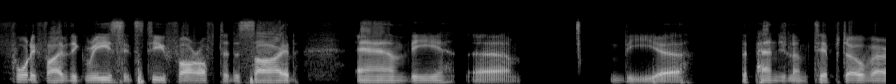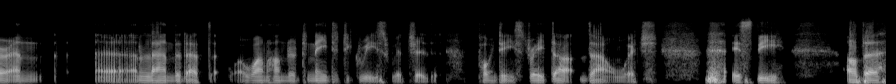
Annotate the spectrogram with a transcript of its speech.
45 degrees. It's too far off to the side, and the um, the uh, the pendulum tipped over and uh, landed at 180 degrees, which is pointing straight down, which is the other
